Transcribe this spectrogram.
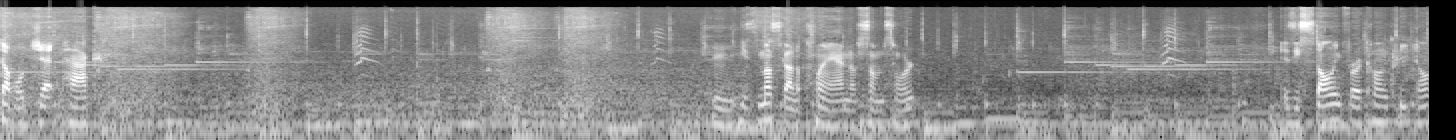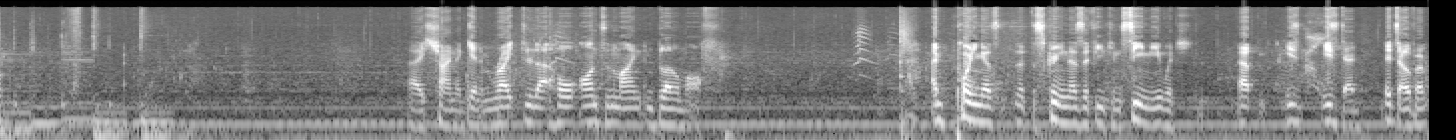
Double jetpack. Hmm, he's must got a plan of some sort. Is he stalling for a concrete dunk? Uh, he's trying to get him right through that hole onto the mine and blow him off. I'm pointing at the screen as if you can see me, which... Uh, he's, he's dead. It's over.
